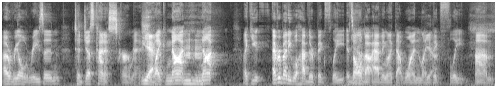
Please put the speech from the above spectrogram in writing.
a real reason to just kind of skirmish. Yeah. like not Mhm. not like you. Everybody will have their big fleet. It's all about having like that one like Yeah. big fleet. Um,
